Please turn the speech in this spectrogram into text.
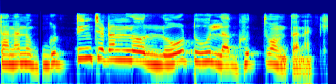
తనను గుర్తించడంలో లోటు లఘుత్వం తనకి.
